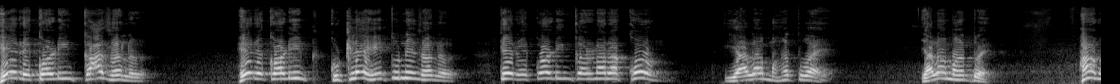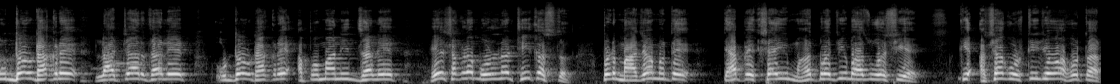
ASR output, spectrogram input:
हे रेकॉर्डिंग का झालं? हे रेकॉर्डिंग कुठल्या हेतूने झालं? ते रेकॉर्डिंग करणारा कोण? याला महत्त्व आहे. याला महत्त्व आहे. हां उद्धव ठाकरे लाचार झालेत उद्धव ठाकरे अपमानित झालेत हे सगळं बोलणं ठीक असतं. पण माझ्या मते त्यापेक्षाही महत्त्वाची बाजू अशी आहे की अशा गोष्टी जेव्हा होतात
